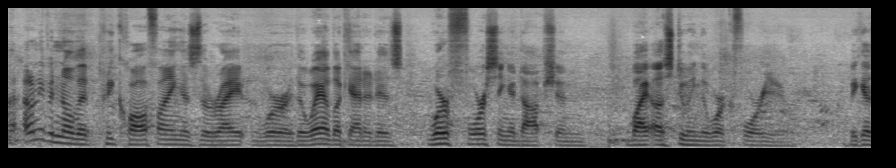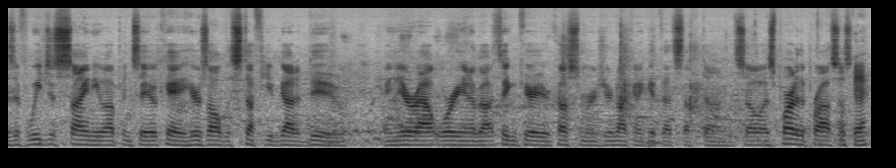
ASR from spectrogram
I don't even know that pre-qualifying is the right word. The way I look at it is, we're forcing adoption by us doing the work for you, because if we just sign you up and say, okay, here's all the stuff you've got to do, and you're out worrying about taking care of your customers, you're not going to get that stuff done. So as part of the process, Okay.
